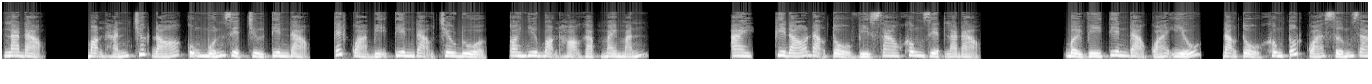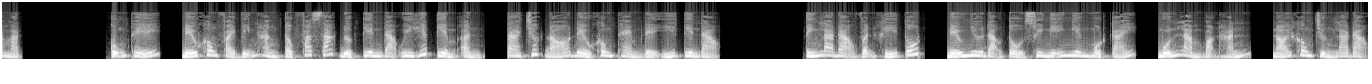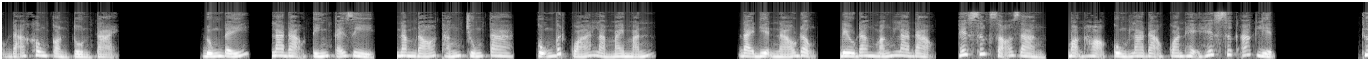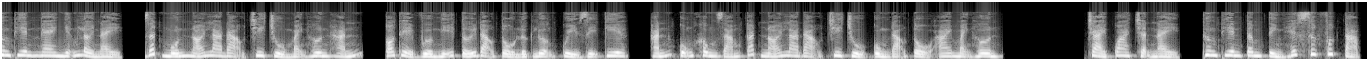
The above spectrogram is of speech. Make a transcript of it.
La đạo, bọn hắn trước đó cũng muốn diệt trừ tiên đạo, kết quả bị tiên đạo trêu đùa, coi như bọn họ gặp may mắn. Ai khi đó đạo tổ vì sao không diệt La đạo? Bởi vì tiên đạo quá yếu, đạo tổ không tốt quá sớm ra mặt. Cũng thế, nếu không phải vĩnh hằng tộc phát giác được tiên đạo uy hiếp tiềm ẩn, ta trước đó đều không thèm để ý tiên đạo. Tính la đạo vận khí tốt, nếu như đạo tổ suy nghĩ nghiêng một cái, muốn làm bọn hắn, nói không chừng la đạo đã không còn tồn tại. Đúng đấy, la đạo tính cái gì? Năm đó thắng chúng ta cũng bất quá là may mắn. Đại điện náo động, đều đang mắng la đạo, hết sức rõ ràng, bọn họ cùng la đạo quan hệ hết sức ác liệt, Thương Thiên nghe những lời này, rất muốn nói La Đạo chi chủ mạnh hơn hắn, có thể vừa nghĩ tới đạo tổ lực lượng quỷ dị kia, hắn cũng không dám cắt nói La Đạo chi chủ cùng đạo tổ ai mạnh hơn. Trải qua trận này, Thương Thiên tâm tình hết sức phức tạp.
